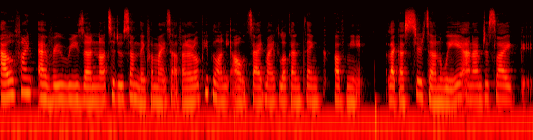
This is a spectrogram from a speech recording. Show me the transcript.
I'll find every reason not to do something for myself. And I know people on the outside might look and think of me like a certain way, and I'm just like,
